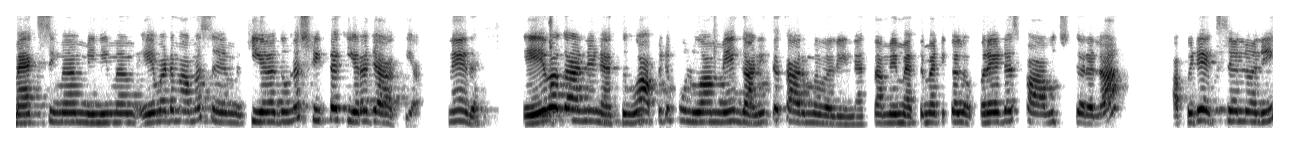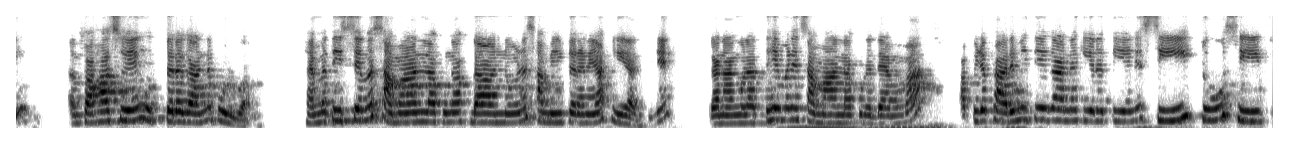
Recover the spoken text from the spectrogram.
මැක්සිමම් මිනිමම් ඒවට මම කියලා දුන්න ශ්‍රිත කියලා જાතියක්. නේද? ඒව ගන්නෙ නැතුව අපිට පුළුවන් මේ ගණිත කර්ම වලින් නැත්නම් මේ මැතමැටිකල් ඔපරේටර්ස් පාවිච්චි කරලා අපිට එක්සෙල් වලින් පහසුවෙන් උත්තර ගන්න පුළුවන්. හැමතිස්සෙම සමාන ලකුණක් දාන්න ඕන සමීකරණයක් ලියද්දි නේ. ගණන් වලත් එහෙමනේ සමාන ලකුණ දැම්මා. අපිට පරිමිතිය ගන්න කියලා තියෙන්නේ C2, C3,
